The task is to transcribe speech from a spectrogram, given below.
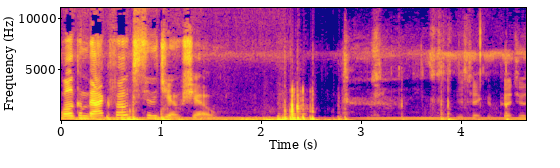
Welcome back, folks, to the Joe Show.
